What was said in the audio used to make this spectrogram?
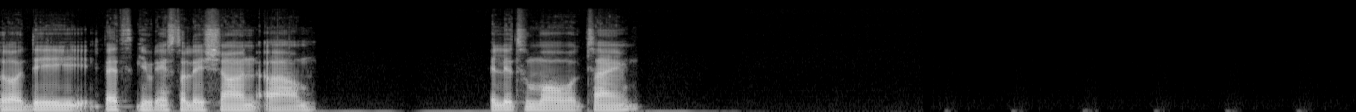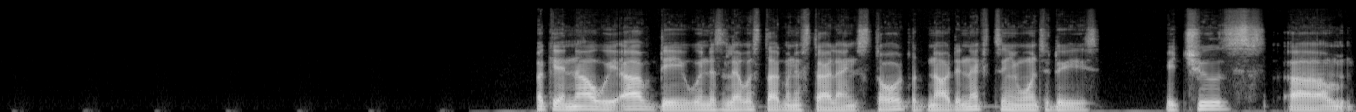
So the let's give the installation um, a little more time. Okay, now we have the Windows 11 Start Menu Styler installed. Now the next thing you want to do is you choose um,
